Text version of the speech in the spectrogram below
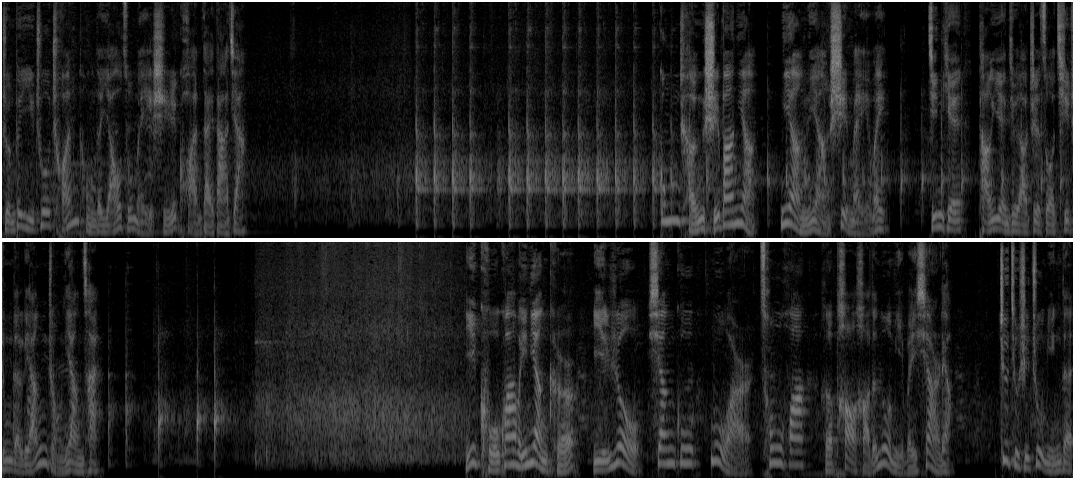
准备一桌传统的瑶族美食款待大家。宫城十八酿，酿酿是美味。今天唐燕就要制作其中的两种酿菜：以苦瓜为酿壳，以肉、香菇、木耳、葱花和泡好的糯米为馅料，这就是著名的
